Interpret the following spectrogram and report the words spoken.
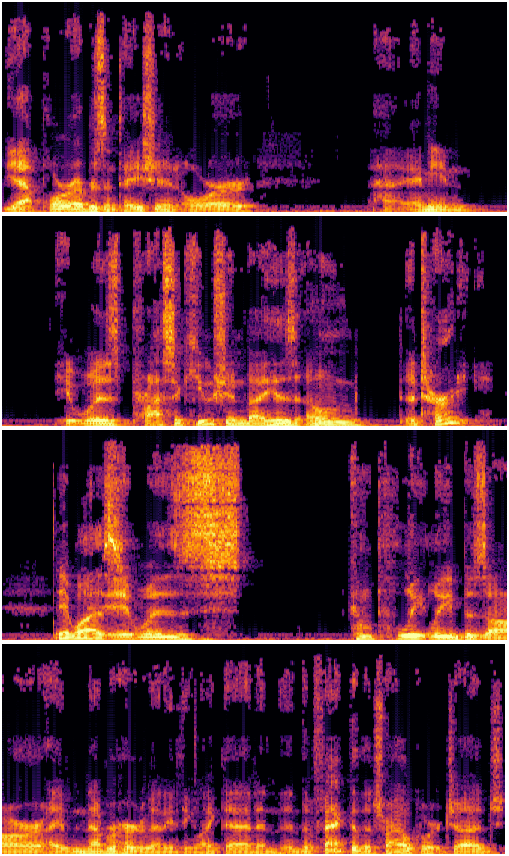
yeah, poor representation, or I mean, it was prosecution by his own attorney. It was. It was completely bizarre. I've never heard of anything like that. And, and the fact that the trial court judge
